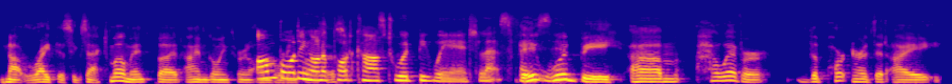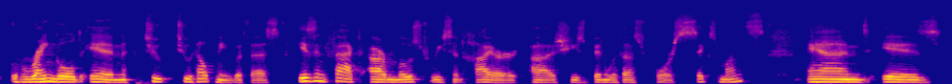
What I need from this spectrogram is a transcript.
not right this exact moment, but I'm going through an onboarding, onboarding on a podcast would be weird. Let's face it. It would be. Um, however, the partner that I wrangled in to to help me with this is in fact our most recent hire. Uh, she's been with us for six months and is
